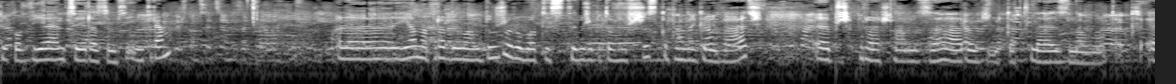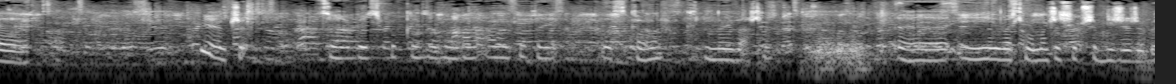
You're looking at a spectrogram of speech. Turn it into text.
tylko więcej razem z intrem. Ale ja naprawdę mam dużo roboty z tym, żeby to wszystko ponagrywać. E, przepraszam za rodzinkę w tle, znowu tak. E, nie wiem, czy chce być pokazywane, ale tutaj jest kawałek najważniejszy. E, I właśnie może się przybliżę, żeby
